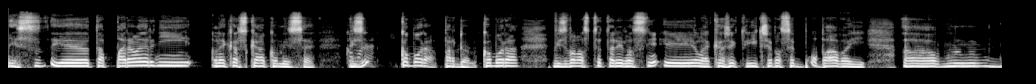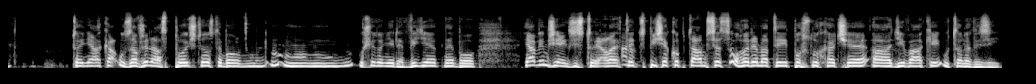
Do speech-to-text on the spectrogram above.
Je, je ta paralelní lékařská komise. Komora. Komora, pardon, komora. Vyzvala jste tady vlastně i lékaře, kteří třeba se obávají. Uh, to je nějaká uzavřená společnost, nebo mm, už je to někde vidět, nebo já vím, že existuje, ale ano. teď spíš jako ptám se s ohledem na ty posluchače a diváky u televizí.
